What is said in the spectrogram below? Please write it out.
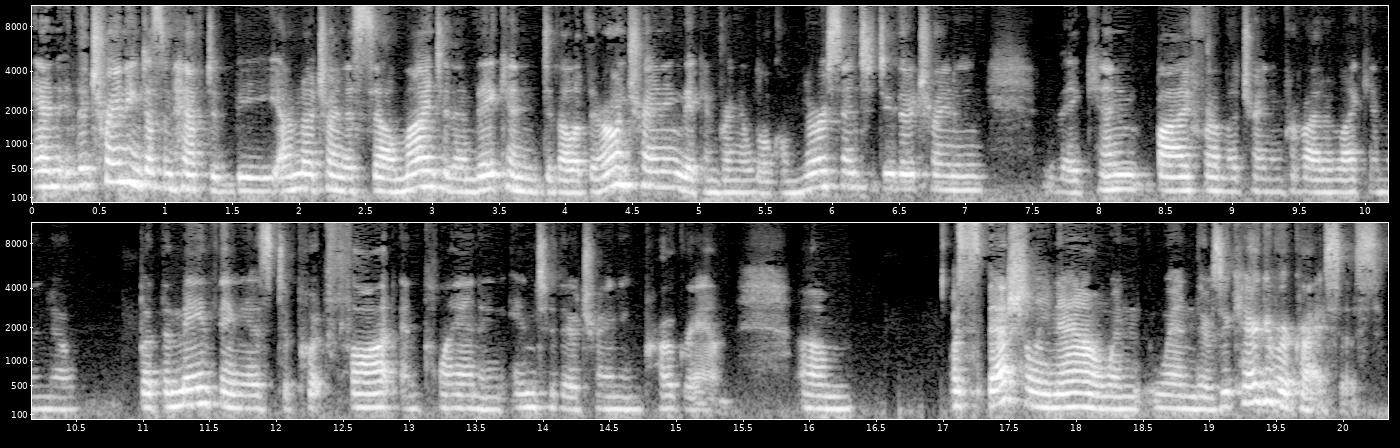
and the training doesn't have to be i'm not trying to sell mine to them. They can develop their own training. They can bring a local nurse in to do their training they can buy from a training provider like in the know but the main thing is to put thought and planning into their training program um, especially now when when there's a caregiver crisis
